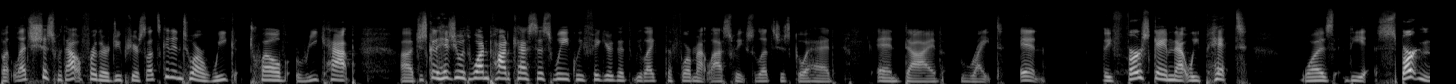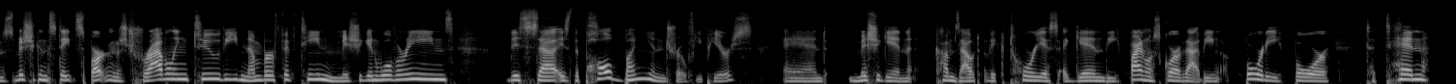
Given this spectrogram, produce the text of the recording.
But let's just, without further ado, Pearce, let's get into our Week 12 recap. Uh, just going to hit you with one podcast this week. We figured that we liked the format last week, so let's just go ahead and dive right in. The first game that we picked was the Spartans, Michigan State Spartans, traveling to the number 15 Michigan Wolverines. This uh, is the Paul Bunyan Trophy, Pearce, and Michigan comes out victorious again. The final score of that being 44 to 10.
